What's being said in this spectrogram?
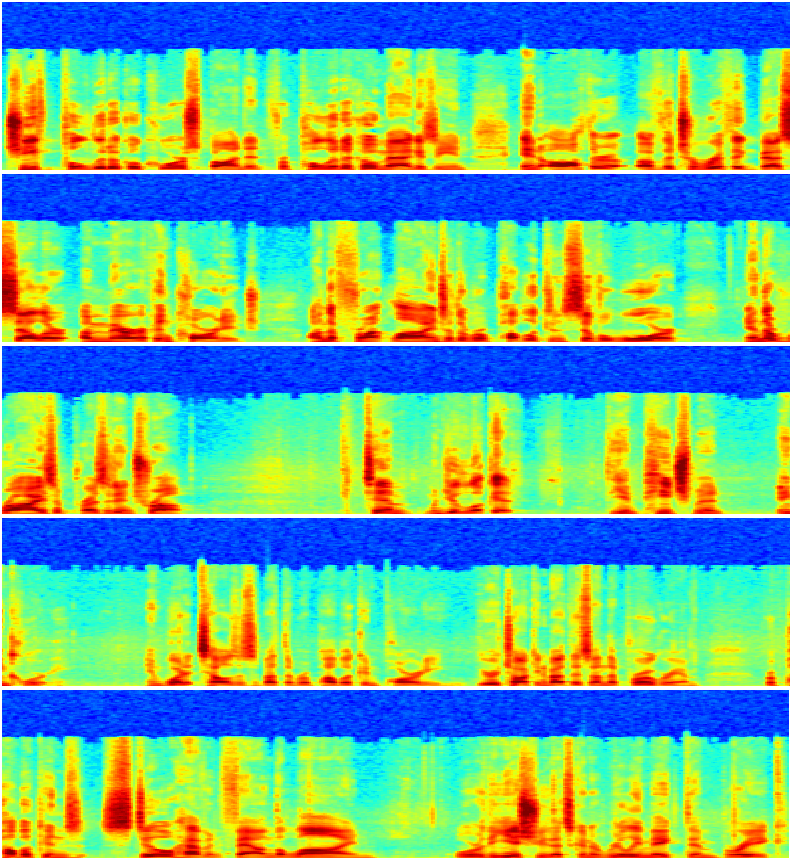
chief political correspondent for Politico magazine and author of the terrific bestseller American Carnage on the front lines of the Republican Civil War and the rise of President Trump. Tim, when you look at the impeachment inquiry and what it tells us about the Republican Party, we were talking about this on the program. Republicans still haven't found the line or the issue that's going to really make them break.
